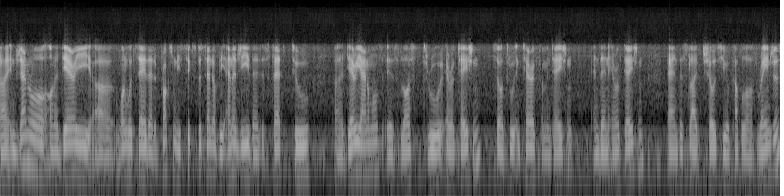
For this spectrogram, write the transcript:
Uh, in general, on a dairy, uh, one would say that approximately 6% of the energy that is fed to uh, dairy animals is lost through eructation, so through enteric fermentation and then eructation. And this slide shows you a couple of ranges.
